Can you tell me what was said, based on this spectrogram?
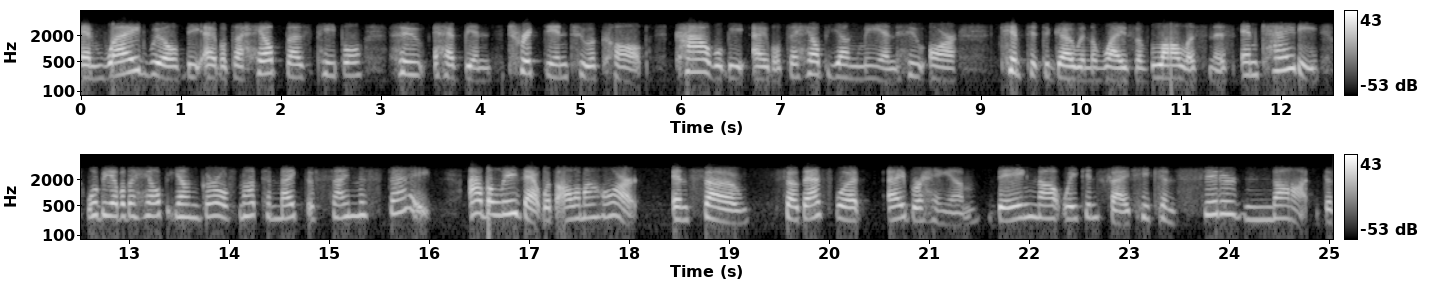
And Wade will be able to help those people who have been tricked into a cult. Kyle will be able to help young men who are tempted to go in the ways of lawlessness. And Katie will be able to help young girls not to make the same mistake. I believe that with all of my heart. And so so that's what Abraham being not weak in faith, he considered not the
